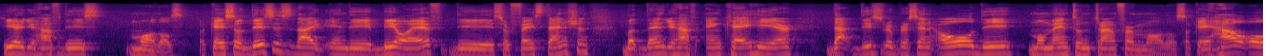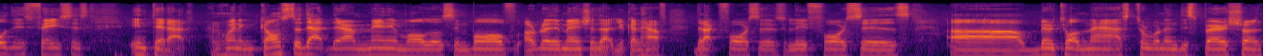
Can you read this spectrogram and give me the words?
here you have these models, okay? So this is like in the VOF, the surface tension, but then you have NK here, that this represent all the momentum transfer models, okay? How all these phases interact. And when it comes to that, there are many models involved. Already mentioned that you can have drag forces, lift forces, uh, virtual mass, turbulent dispersion,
